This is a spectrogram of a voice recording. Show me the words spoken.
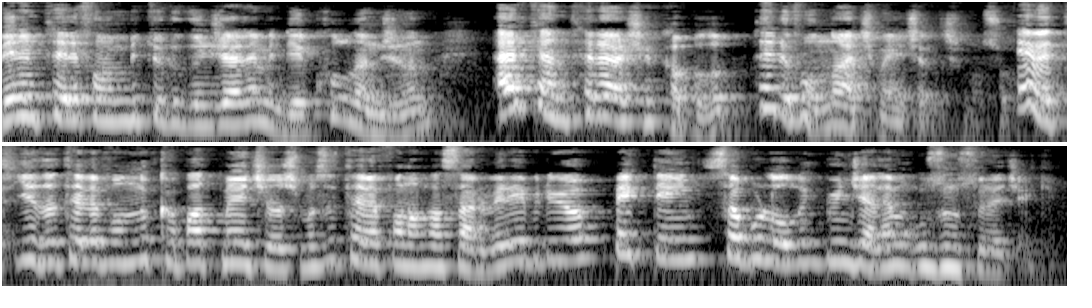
benim telefonum bir türlü güncelleme diye kullanıcının erken telaşa kapılıp telefonunu açmaya çalışması. Evet ya da telefonunu kapatmaya çalışması telefona hasar verebiliyor. Bekleyin sabırlı olun güncelleme uzun sürecek.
